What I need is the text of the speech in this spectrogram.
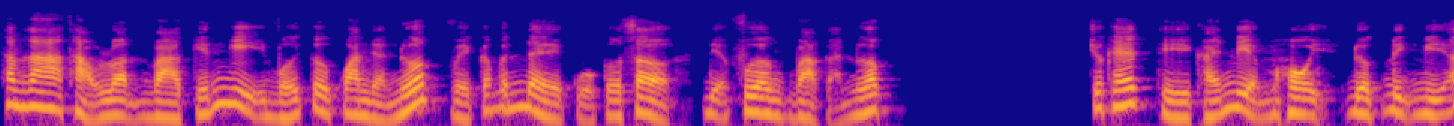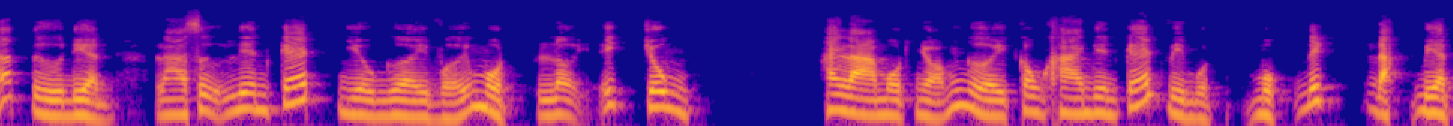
tham gia thảo luận và kiến nghị với cơ quan nhà nước về các vấn đề của cơ sở, địa phương và cả nước. Trước hết thì khái niệm hội được định nghĩa từ điển là sự liên kết nhiều người với một lợi ích chung hay là một nhóm người công khai liên kết vì một mục đích đặc biệt.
